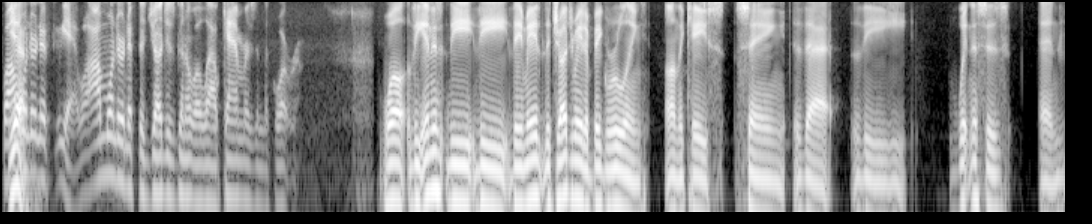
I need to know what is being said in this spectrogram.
Well, Yeah. I'm wondering if yeah, well, I'm wondering if the judge is going to allow cameras in the courtroom. Well, the inno- the the they made the judge made a big ruling on the case saying that the witnesses and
